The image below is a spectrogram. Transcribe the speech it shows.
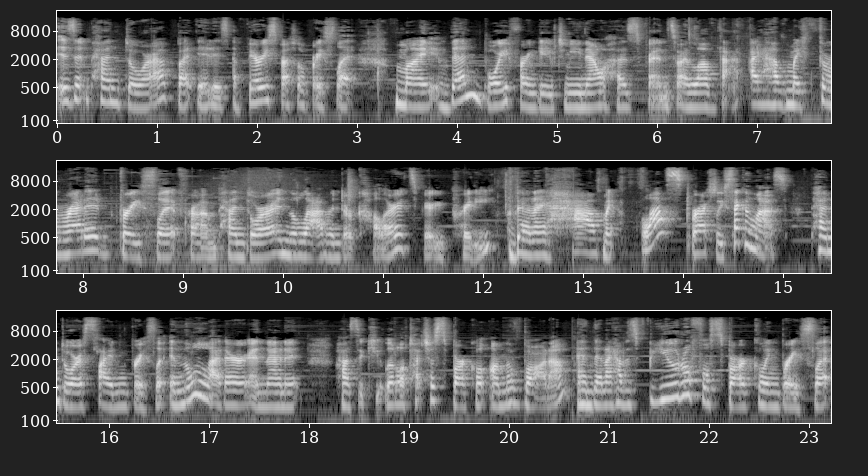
isn't Pandora, but it is a very special bracelet my then boyfriend gave to me, now husband. So I love that. I have my threaded bracelet from Pandora in the lavender color. It's very pretty. Then I have my last, or actually second last, Pandora sliding bracelet in the leather and then it has a cute little touch of sparkle on the bottom. And then I have this beautiful sparkling bracelet,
